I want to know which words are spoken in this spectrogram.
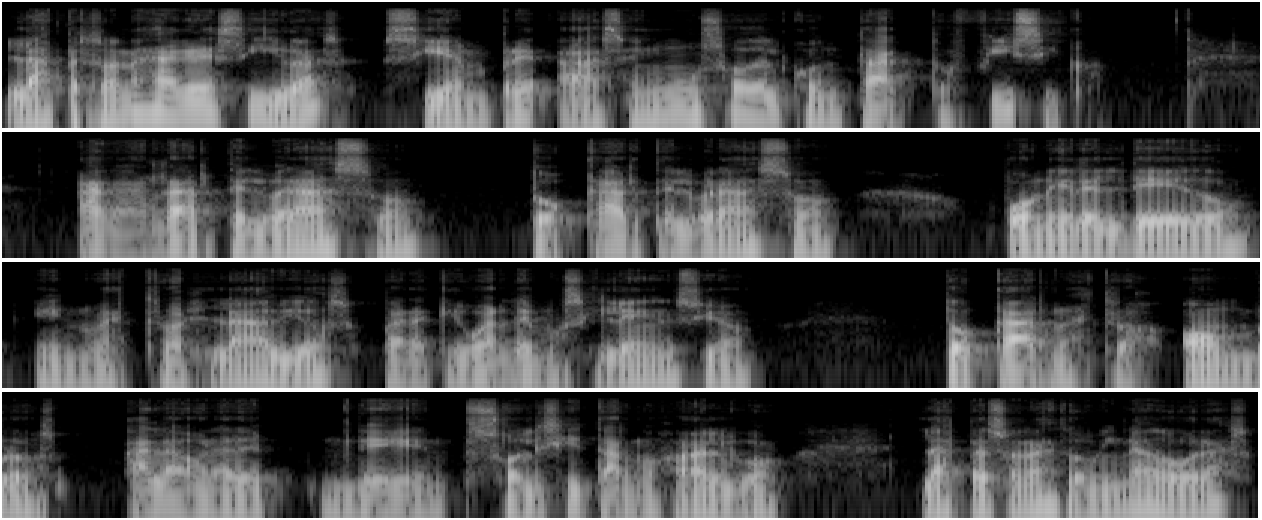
Las personas agresivas siempre hacen uso del contacto físico. Agarrarte el brazo, tocarte el brazo, poner el dedo en nuestros labios para que guardemos silencio, tocar nuestros hombros a la hora de, solicitarnos algo. Las personas dominadoras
